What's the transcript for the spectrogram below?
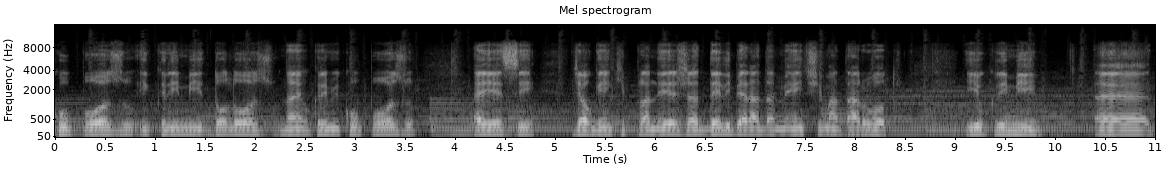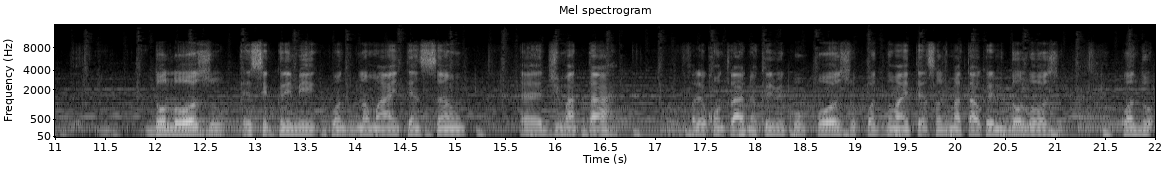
culposo e crime doloso. Né? O crime culposo é esse de alguém que planeja deliberadamente matar o outro. E o crime é, doloso, esse crime quando não há intenção é, de matar. Eu falei o contrário, né? crime culposo quando não há intenção de matar, o crime doloso quando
